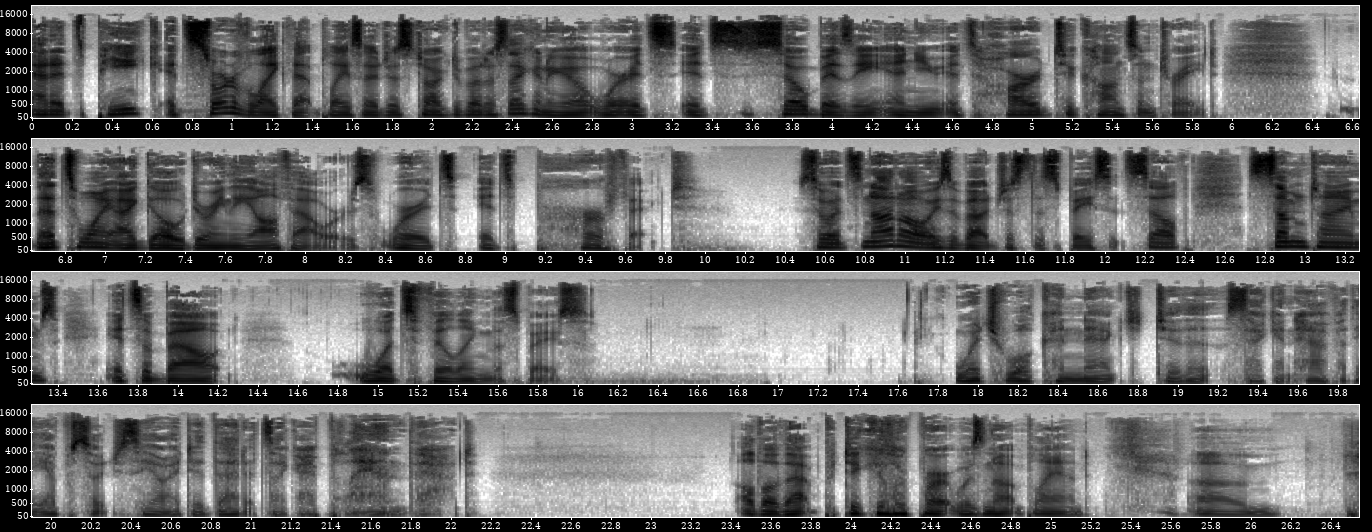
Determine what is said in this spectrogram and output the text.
at its peak, it's sort of like that place I just talked about a second ago, where it's it's so busy and you it's hard to concentrate. That's why I go during the off hours, where it's it's perfect. So it's not always about just the space itself. Sometimes it's about what's filling the space, which will connect to the second half of the episode. You see how I did that? It's like I planned that, although that particular part was not planned. Um,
